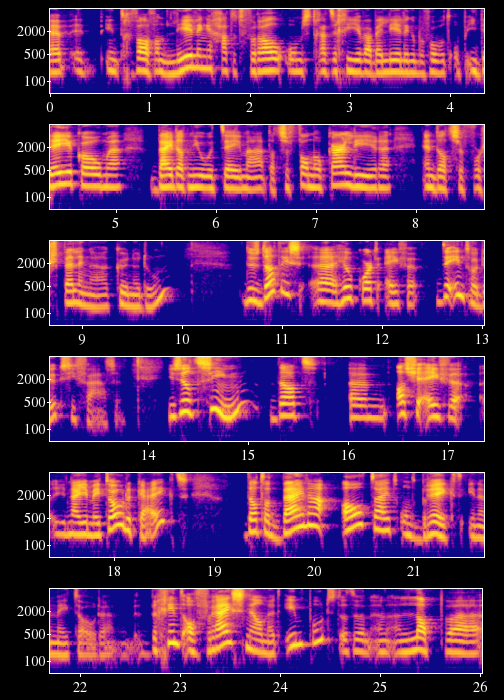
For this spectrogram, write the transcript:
Uh, in het geval van leerlingen gaat het vooral om strategieën waarbij leerlingen bijvoorbeeld op ideeën komen bij dat nieuwe thema, dat ze van elkaar leren en dat ze voorspellingen kunnen doen. Dus dat is uh, heel kort even de introductiefase. Je zult zien dat um, als je even naar je methode kijkt, dat dat bijna altijd ontbreekt in een methode. Het begint al vrij snel met input, dat een, een, een, lab, uh,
